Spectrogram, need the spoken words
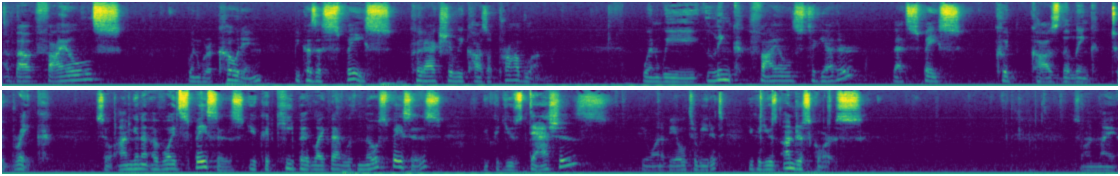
about files when we're coding because a space could actually cause a problem. When we link files together, that space could cause the link to break. So I'm going to avoid spaces. You could keep it like that with no spaces. You could use dashes if you want to be able to read it. You could use underscores. So on my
